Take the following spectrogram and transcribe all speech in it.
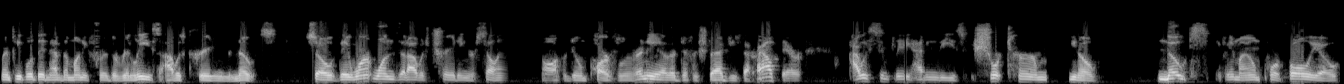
when people didn't have the money for the release, I was creating the notes. So they weren't ones that I was trading or selling off or doing partials or any other different strategies that are out there. I was simply having these short term, you know, notes in my own portfolio,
